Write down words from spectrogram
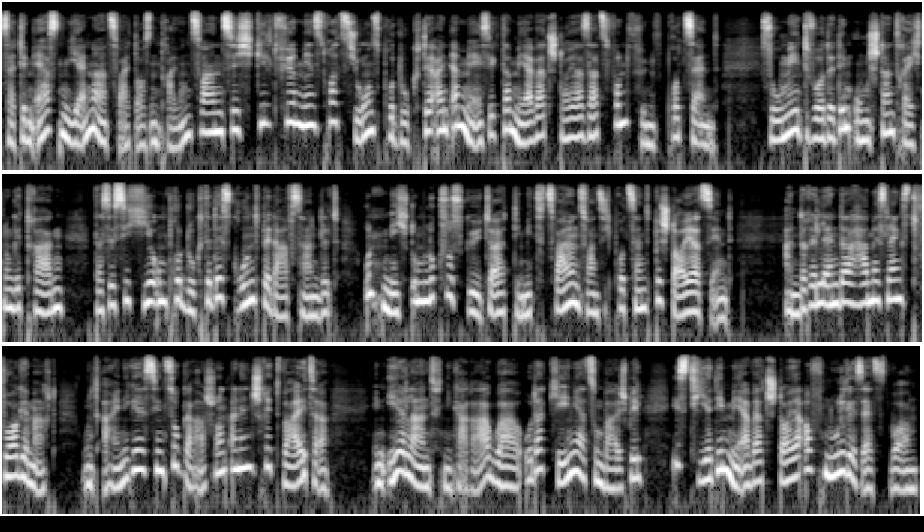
Seit dem 1. Jänner 2023 gilt für Menstruationsprodukte ein ermäßigter Mehrwertsteuersatz von 5 Prozent. Somit wurde dem Umstand Rechnung getragen, dass es sich hier um Produkte des Grundbedarfs handelt und nicht um Luxusgüter, die mit 22 Prozent besteuert sind. Andere Länder haben es längst vorgemacht und einige sind sogar schon einen Schritt weiter. In Irland, Nicaragua oder Kenia zum Beispiel ist hier die Mehrwertsteuer auf Null gesetzt worden.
